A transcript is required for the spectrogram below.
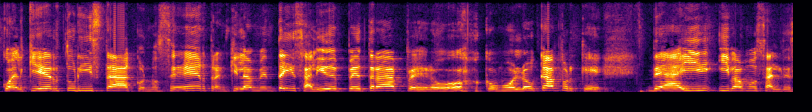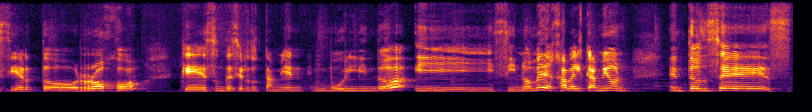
cualquier turista a conocer tranquilamente y salí de Petra, pero como loca porque de ahí íbamos al desierto rojo, que es un desierto también muy lindo y si no me dejaba el camión. Entonces,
